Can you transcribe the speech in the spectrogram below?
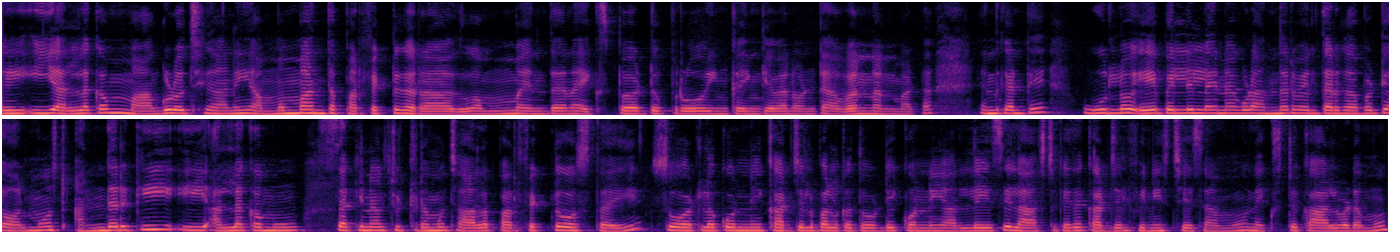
ఈ- అల్లకం మాకు కూడా వచ్చి కానీ అమ్మమ్మ అంత పర్ఫెక్ట్గా రాదు. అమ్మమ్మ ఎంతైనా ఎక్స్పర్ట్ ప్రో ఇంకా ఇంకేమైనా ఉంటే అవన్నీ అనమాట ఎందుకంటే ఊర్లో ఏ పెళ్ళిళ్ళైనా కూడా అందరు వెళ్తారు కాబట్టి ఆల్మోస్ట్ అందరికీ ఈ అల్లకము సకినాలు చుట్టడము చాలా పర్ఫెక్ట్గా వస్తాయి. సో అట్లా కొన్ని కర్జల పలకతోటి కొన్ని అల్లేసి లాస్ట్కి అయితే కర్జలు ఫినిష్ చేసాము. నెక్స్ట్ కాల్వడము.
